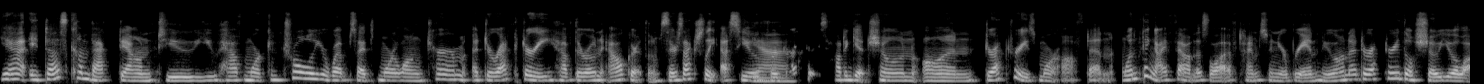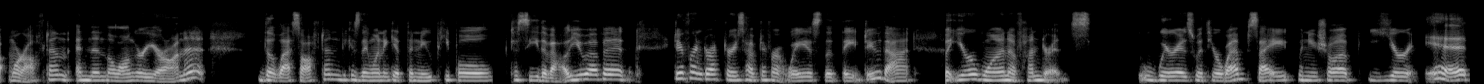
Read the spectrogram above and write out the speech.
Yeah, it does come back down to you have more control, your website's more long term. A directory have their own algorithms. There's actually SEO yeah. for directories, how to get shown on directories more often. One thing I found is a lot of times when you're brand new on a directory, they'll show you a lot more often. And then the longer you're on it, the less often because they want to get the new people to see the value of it. Different directories have different ways that they do that, but you're one of hundreds. Whereas with your website, when you show up, you're it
